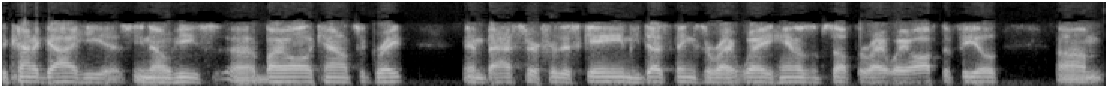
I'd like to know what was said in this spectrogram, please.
the kind of guy he is. You know, he's uh, by all accounts a great ambassador for this game. He does things the right way, handles himself the right way off the field. Um,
